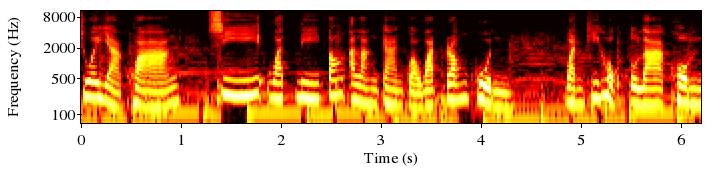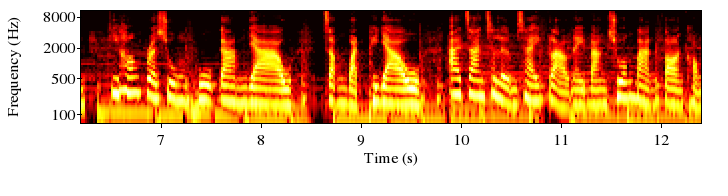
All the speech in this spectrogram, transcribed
ช่วยอย่าขวาง ชี้วัดนี้ต้องอลังการกว่าวัดร่องคุณวันที่ 6 ตุลาคม ที่ห้องประชุมภูกามยาว จังหวัดพะเยา อาจารย์เฉลิมชัยกล่าวในบางช่วงบางตอนของ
